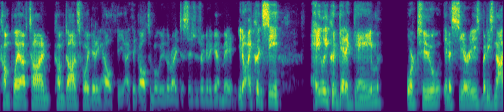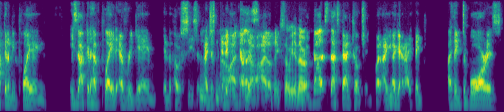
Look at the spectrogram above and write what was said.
come playoff time, come Donskoi getting healthy, I think ultimately the right decisions are going to get made. You know, I could see Haley could get a game or two in a series, but he's not going to be playing. He's not going to have played every game in the postseason. I just no, and if he does, I, no, I don't think so either. he does, that's bad coaching. But I again, I think I think DeBoer is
